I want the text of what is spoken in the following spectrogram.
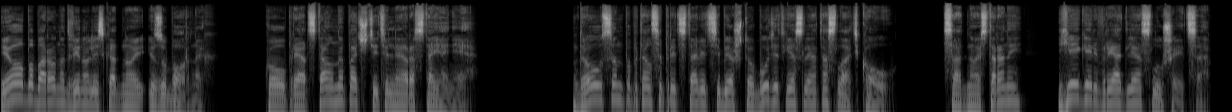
и оба барона двинулись к одной из уборных. Коу приотстал на почтительное расстояние. Доусон попытался представить себе, что будет, если отослать Коу. С одной стороны, егерь вряд ли ослушается.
